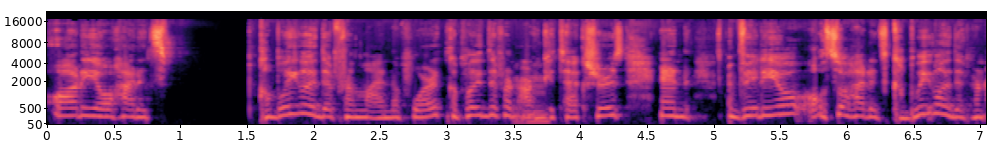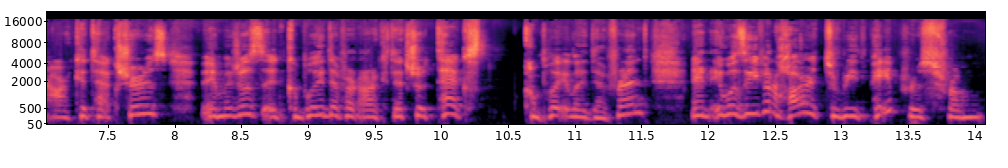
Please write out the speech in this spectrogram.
audio had its completely different line of work, completely different mm-hmm. architectures. And video also had its completely different architectures, images, and completely different architecture, text completely different. And it was even hard to read papers from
